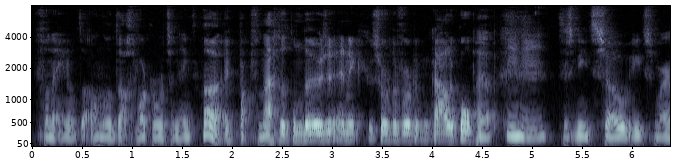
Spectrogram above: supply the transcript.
van de een op de andere dag wakker wordt en denkt, oh, ik pak vandaag de tondeuzen en ik zorg ervoor dat ik een kale kop heb. Mhm. Het is niet zoiets, maar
